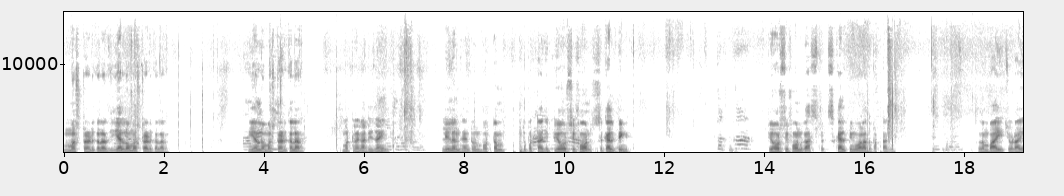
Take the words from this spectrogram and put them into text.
मस्टर्ड कलर जी yellow mustard colour yellow mustard colour मटर का डिज़ाइन लीलन सेंटून बॉटम दुपट्टा जी pure chiffon scalloping pure chiffon का स्कैल्पिंग वाला दुपट्टा जी। लंबाई चौड़ाई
